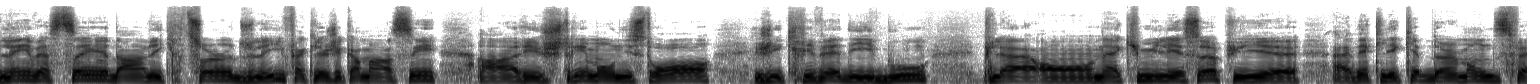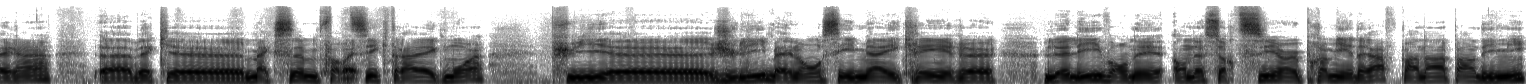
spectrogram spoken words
l'investir dans l'écriture du livre. Fait que là, j'ai commencé à enregistrer mon histoire. J'écrivais des bouts. Puis là, on a accumulé ça. Puis euh, avec l'équipe d'un monde différent, euh, avec euh, Maxime Fortier qui travaille avec moi, puis euh, Julie, ben là, on s'est mis à écrire euh, le livre. On a, on a sorti un premier draft pendant la pandémie,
